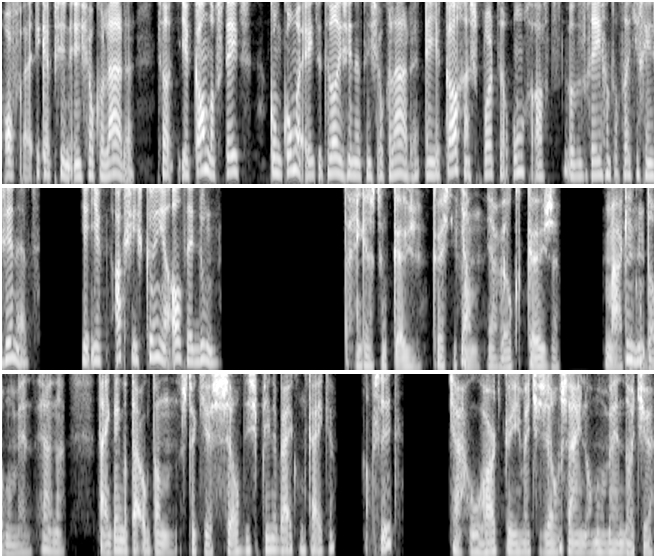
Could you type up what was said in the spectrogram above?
of eh, ik heb zin in chocolade. Terwijl je kan nog steeds komkommer eten terwijl je zin hebt in chocolade. En je kan gaan sporten ongeacht dat het regent of dat je geen zin hebt. Je, je acties kun je altijd doen. Uiteindelijk is het een keuze. Kwestie Ja. van ja, welke keuze maak ik Mhm. op dat moment. Ja, nou, nou, ik denk dat daar ook dan een stukje zelfdiscipline bij komt kijken. Absoluut. Ja, hoe hard kun je met jezelf zijn op het moment dat je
